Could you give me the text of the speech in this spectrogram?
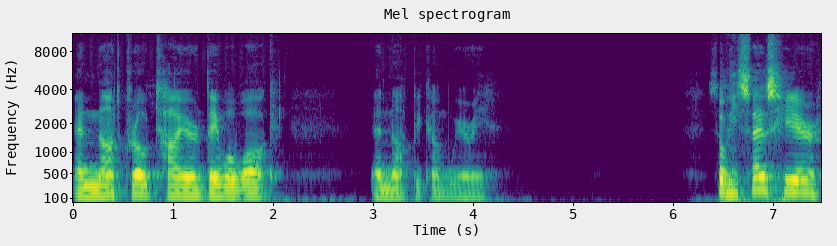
and not grow tired. They will walk and not become weary. So he says here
